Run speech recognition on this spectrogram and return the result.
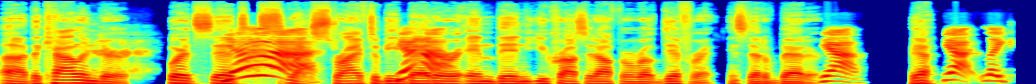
uh, the calendar where it said Yeah. like strive to be Yeah. better, and then you crossed it off and wrote different instead of better. Yeah. Yeah. Yeah. Like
